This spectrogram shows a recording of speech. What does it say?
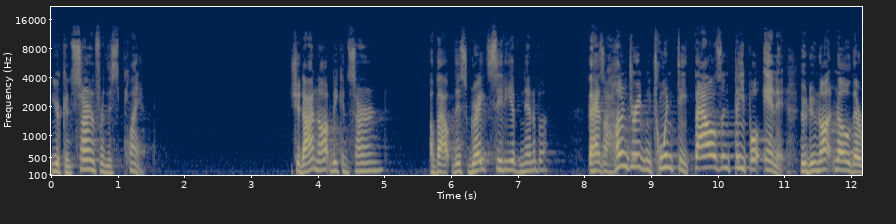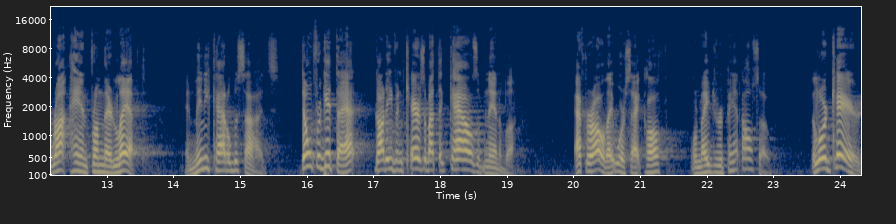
you're concerned for this plant. Should I not be concerned about this great city of Nineveh that has 120,000 people in it who do not know their right hand from their left, and many cattle besides? Don't forget that. God even cares about the cows of Nineveh. After all, they wore sackcloth, were made to repent also. The Lord cared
